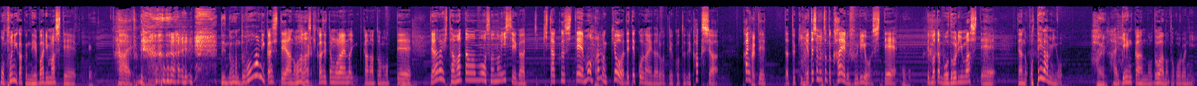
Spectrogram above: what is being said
もうとにかく粘りましてお。はい、でどうどうにかしてあのお話聞かせてもらえないかなと思って、である日たまたまもうその医師が帰宅してもう多分今日は出てこないだろうということで各社帰ってった時にはい私もちょっと帰るふりをして、お。でまた戻りましてであのお手紙を、はい。はい、玄関のドアのところに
